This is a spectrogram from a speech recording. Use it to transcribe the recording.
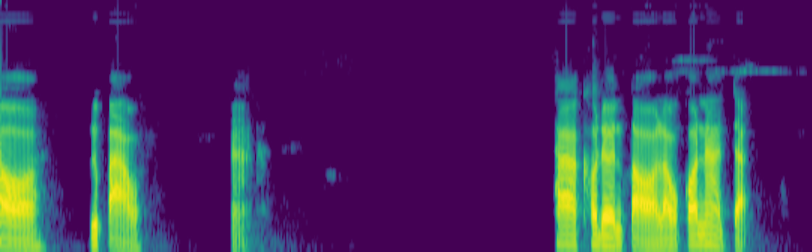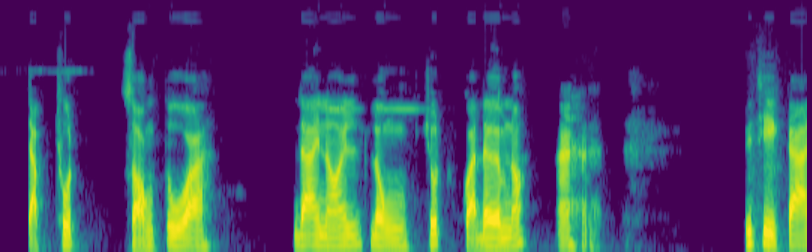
ต่อหรือเปล่า ถ้าเขาเดินต่อเราก็น่าจะจับชุดสองตัว ได้น้อยลงชุดกว่าเดิมเนาะอะวิธีการ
